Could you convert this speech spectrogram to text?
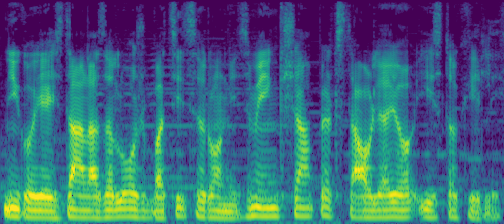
Knjigo je izdala založba Ciceron iz Menkša, predstavljajo isto kilih.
